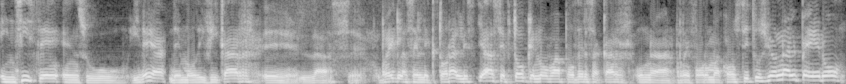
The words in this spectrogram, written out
insiste en su idea de modificar eh, las eh, reglas electorales. Ya aceptó que no va a poder sacar una reforma constitucional, pero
